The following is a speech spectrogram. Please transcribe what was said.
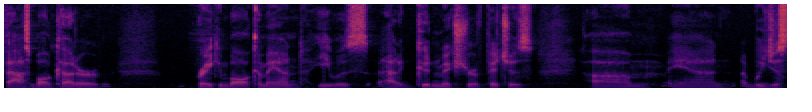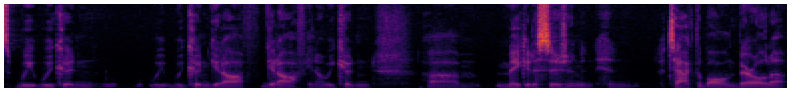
fastball cutter, breaking ball command. He was had a good mixture of pitches, um, and we just we, we couldn't we, we couldn't get off get off. You know, we couldn't um, make a decision and, and attack the ball and barrel it up.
